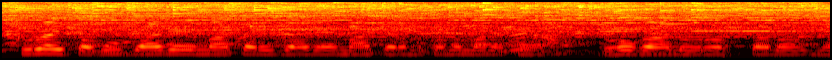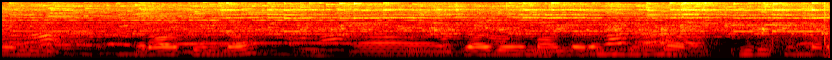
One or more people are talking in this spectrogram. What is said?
షురు అవుతుంది జాగే మాతరి జాగే మాతరి మనకు రోగాలు రోస్తాలు ఏమి రాకుండా జాగే మాతరం కింద ఇక్కడ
